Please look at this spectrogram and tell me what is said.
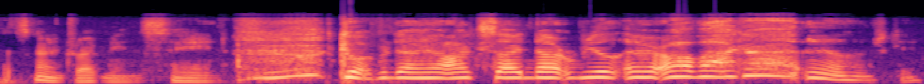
That's gonna drive me insane. Carbon dioxide, not real air. Oh my god! No, I'm just kidding.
